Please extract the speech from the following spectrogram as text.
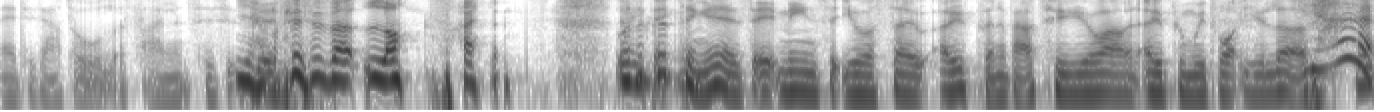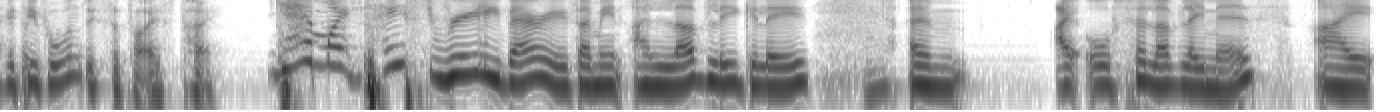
Edit out all the silences. It's yeah, good. this is a long silence. Well, the good thing is, it means that you're so open about who you are and open with what you love. Yeah. Maybe people wouldn't be surprised by. yeah, my taste really varies. I mean, I love Legally. Mm. Um, I also love Les Mis. I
